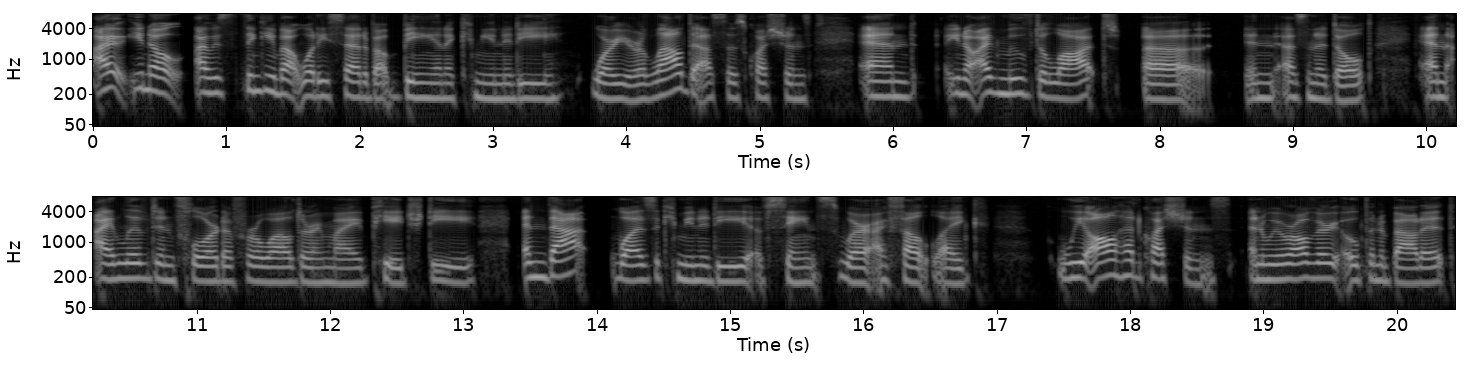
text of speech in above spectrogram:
I, you know, I was thinking about what he said about being in a community where you're allowed to ask those questions. And, you know, I've moved a lot uh, in, as an adult, and I lived in Florida for a while during my PhD. And that was a community of saints where I felt like we all had questions and we were all very open about it.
